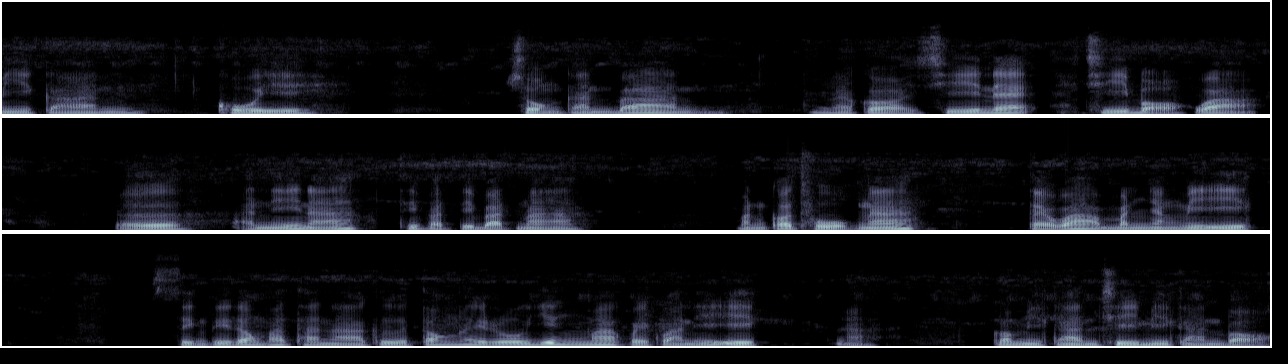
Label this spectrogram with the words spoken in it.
มีการคุยส่งการบ้าน แล้วก็ชี้แนะ ชี้บอกว่า เออ อันนี้นะ ที่ปฏิบัติมา มันก็ถูกนะ แต่ว่ามันยังมีอีก สิ่งที่ต้องพัฒนาคือต้องให้รู้ยิ่งมากไปกว่านี้อีกอะก็มีการชี้มีการบอก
